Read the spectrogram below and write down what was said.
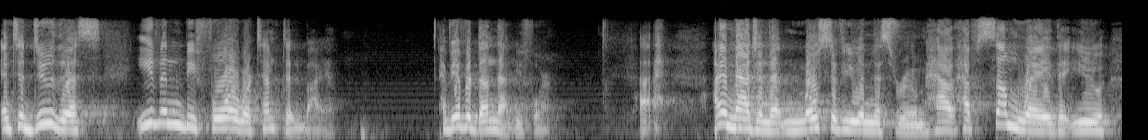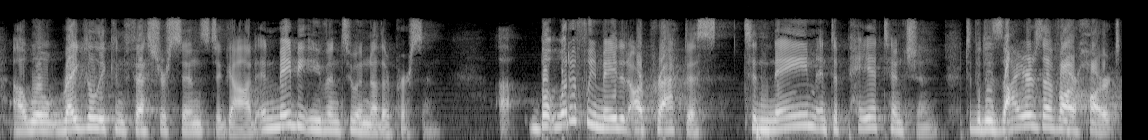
And to do this even before we're tempted by it. Have you ever done that before? I, I imagine that most of you in this room have, have some way that you uh, will regularly confess your sins to God and maybe even to another person. But what if we made it our practice to name and to pay attention to the desires of our heart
